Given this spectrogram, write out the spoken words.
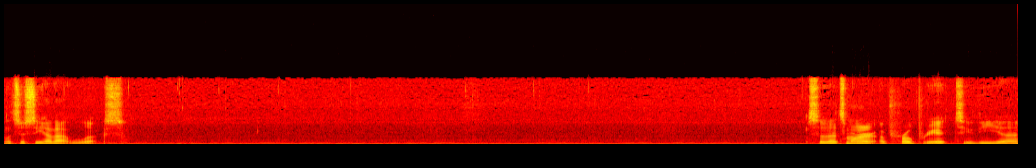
let's just see how that looks So that's more appropriate to the uh,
